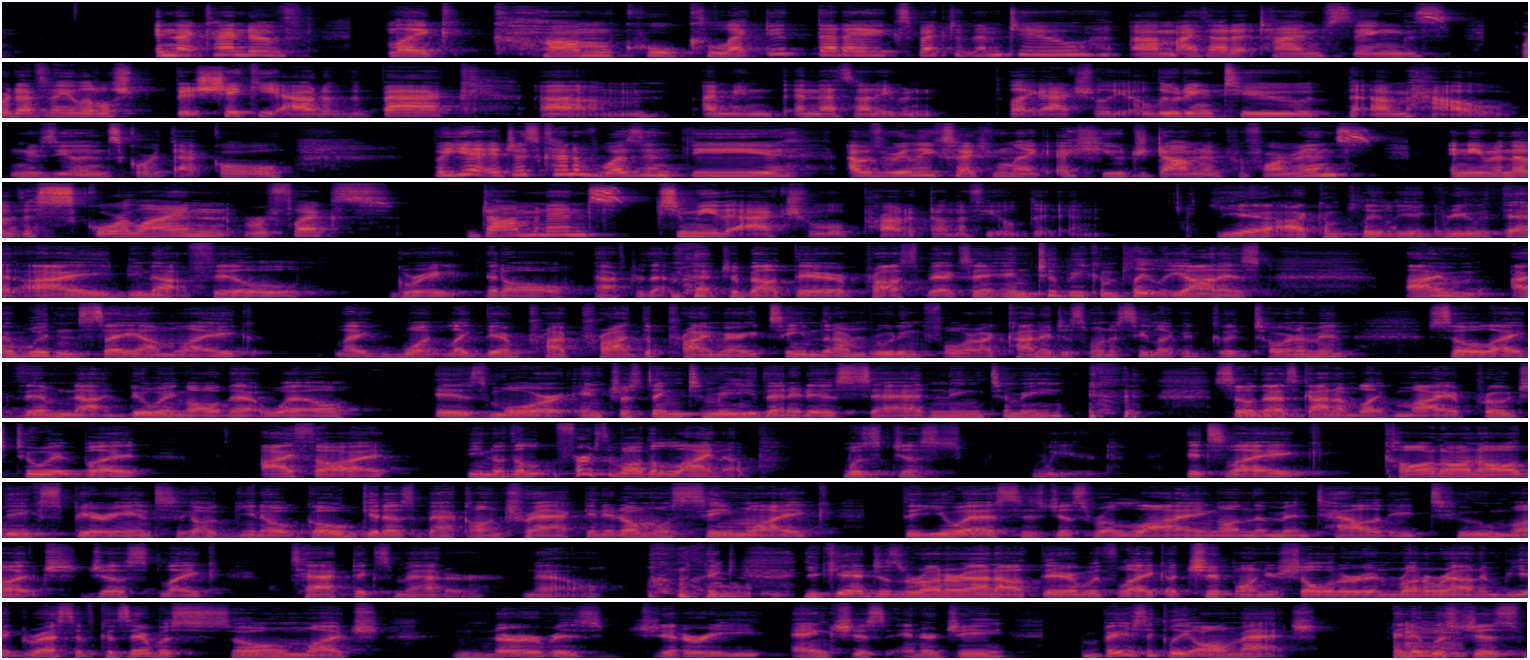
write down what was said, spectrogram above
in that kind of like calm, cool, collected that I expected them to. Um, I thought at times things were definitely a little sh- bit shaky out of the back. Um, I mean, and that's not even like actually alluding to um, how New Zealand scored that goal. But yeah, it just kind of wasn't the. I was really expecting like a huge dominant performance, and even though the score line reflects dominance, to me, the actual product on the field didn't. Yeah, I completely agree with that. I do not feel great at all after that match about their prospects. And, and to be completely honest, I'm I wouldn't say I'm like like one like they're pri- pri- the primary team that I'm rooting for. I kind of just want to see like a good tournament. So like them not doing all that well is more interesting to me than it is saddening to me. so mm-hmm. that's kind of like my approach to it. But I thought, you know, the first of all, the lineup was just weird. It's like called on all the experience, you know, go get us back on track. And it almost seemed like the US is just relying on the mentality too much, just like tactics matter now. like mm. you can't just run around out there with like a chip on your shoulder and run around and be aggressive because there was so much nervous, jittery, anxious energy basically all match. And mm. it was mm-hmm. just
